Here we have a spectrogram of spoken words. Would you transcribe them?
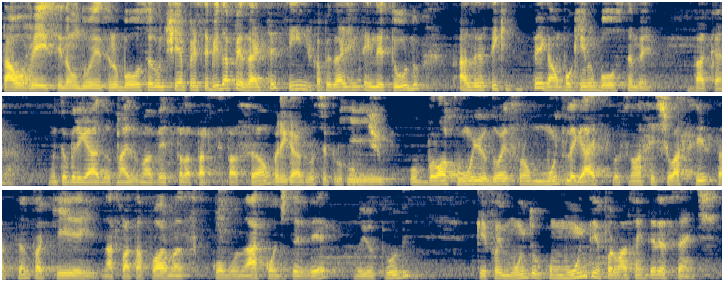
Talvez se não doesse no bolso, eu não tinha percebido, apesar de ser síndico, apesar de entender tudo, às vezes tem que pegar um pouquinho no bolso também. Bacana. Muito obrigado mais uma vez pela participação. Obrigado você pelo convite. O bloco 1 e o 2 foram muito legais. Se você não assistiu, assista, tanto aqui nas plataformas como na Conde TV, no YouTube, porque foi muito com muita informação interessante.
